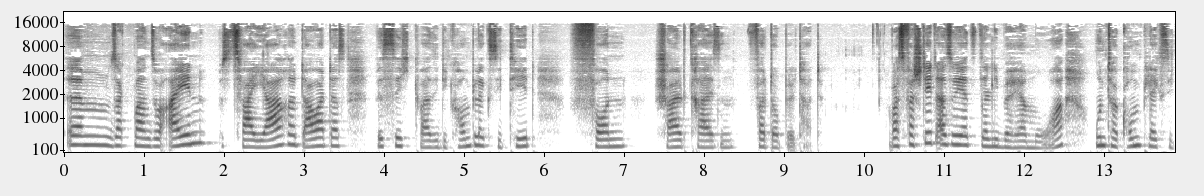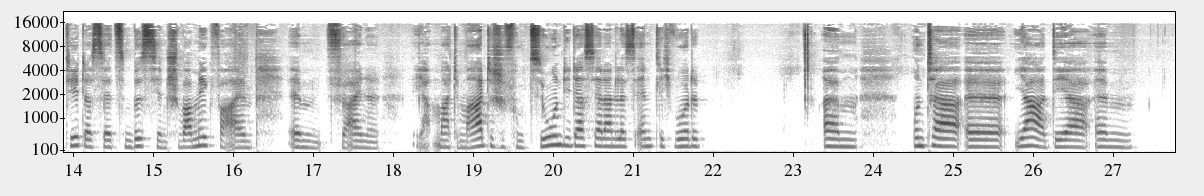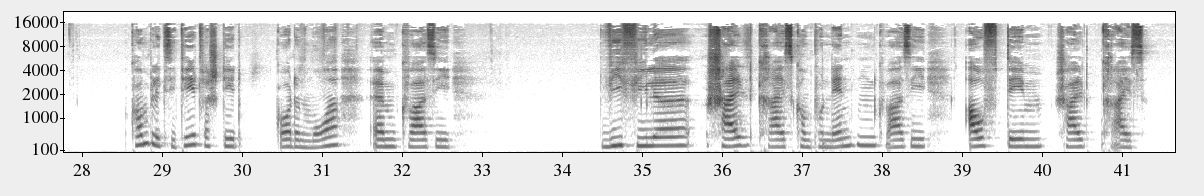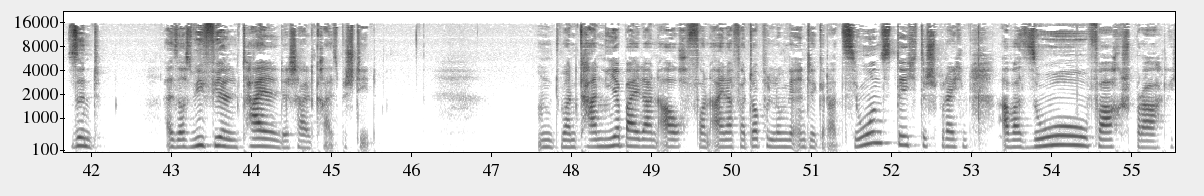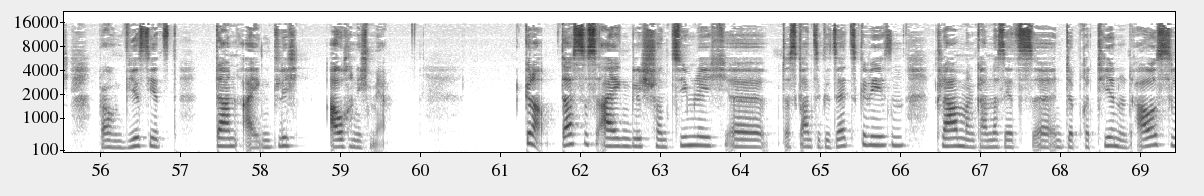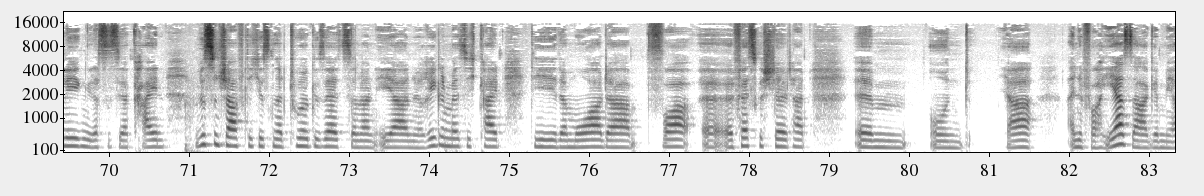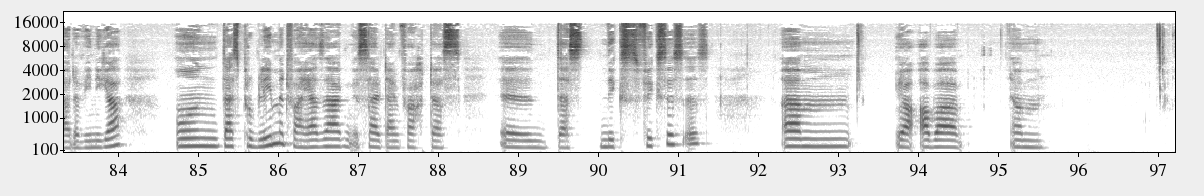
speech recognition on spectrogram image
ähm, sagt man so ein bis zwei Jahre dauert das, bis sich quasi die Komplexität von Schaltkreisen verdoppelt hat. Was versteht also jetzt der liebe Herr Mohr unter Komplexität? Das ist jetzt ein bisschen schwammig, vor allem ähm, für eine ja, mathematische Funktion, die das ja dann letztendlich wurde. Ähm, unter äh, ja, der ähm, Komplexität versteht Gordon Moore ähm, quasi, wie viele Schaltkreiskomponenten quasi auf dem Schaltkreis sind. Also aus wie vielen Teilen der Schaltkreis besteht. Und man kann hierbei dann auch von einer Verdoppelung der Integrationsdichte sprechen, aber so fachsprachlich brauchen wir es jetzt dann eigentlich auch nicht mehr. Genau, das ist eigentlich schon ziemlich äh, das ganze Gesetz gewesen. Klar, man kann das jetzt äh, interpretieren und auslegen. Das ist ja kein wissenschaftliches Naturgesetz, sondern eher eine Regelmäßigkeit, die der Moore da vor, äh, festgestellt hat. Ähm, und ja, eine Vorhersage mehr oder weniger. Und das Problem mit Vorhersagen ist halt einfach, dass, äh, dass nichts Fixes ist. Ähm, ja, aber ähm,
